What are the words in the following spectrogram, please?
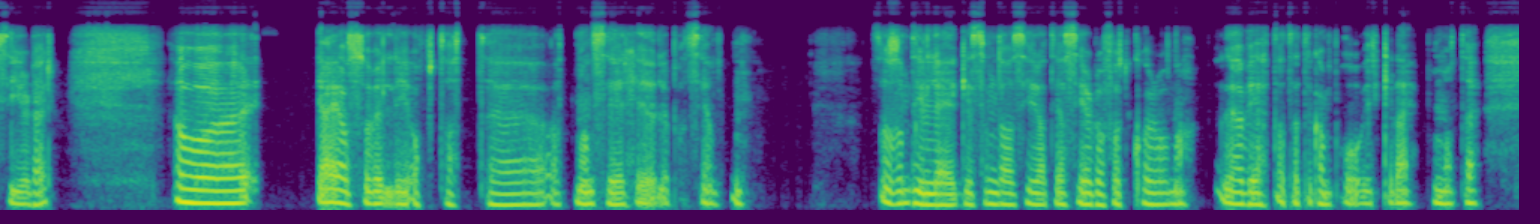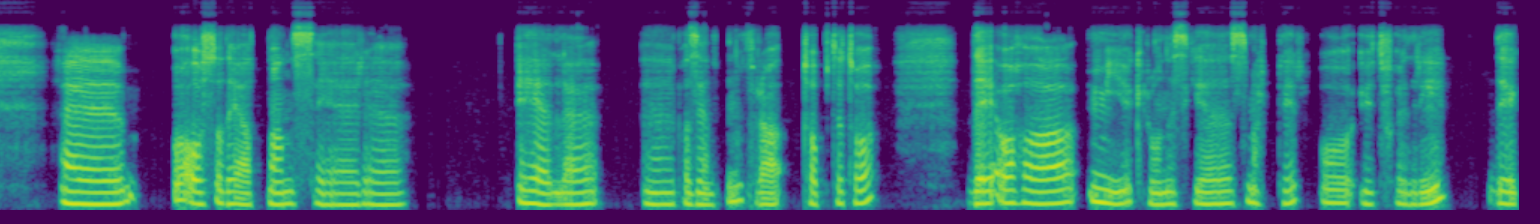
sier der. Og jeg er også veldig opptatt av at man ser hele pasienten. Sånn som din lege som da sier at 'jeg ser du har fått korona'. Jeg vet at dette kan påvirke deg, på en måte. Eh, og også det at man ser eh, hele eh, pasienten fra topp til tå. Det å ha mye kroniske smerter og utfordringer, det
